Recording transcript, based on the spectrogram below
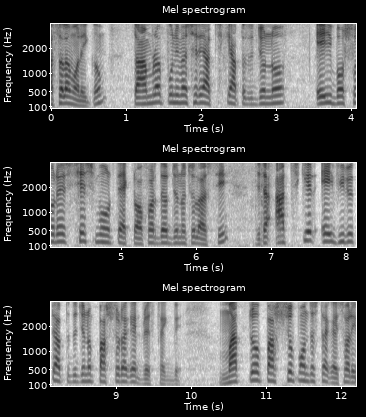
আসসালামু আলাইকুম। তো আমরা পূর্ণিমা আজকে আপনাদের জন্য এই বছরের শেষ মুহূর্তে একটা অফার দেওয়ার জন্য চলে আসছি, যেটা আজকের এই ভিডিওতে আপনাদের জন্য পাঁচশো টাকায় ড্রেস থাকবে। মাত্র পাঁচশো পঞ্চাশ টাকায় সরি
